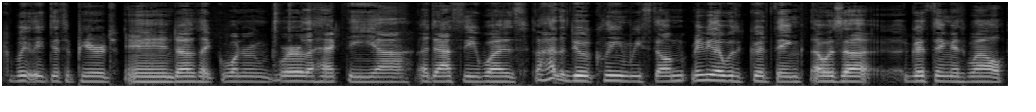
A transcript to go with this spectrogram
completely disappeared. And I was like wondering where the heck the uh, Audacity was. So I had to do a clean restyle. Maybe that was a good thing. That was a good thing as well.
